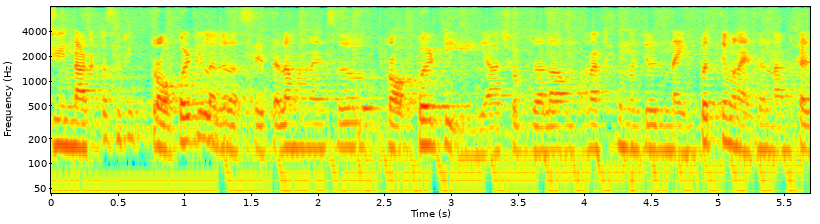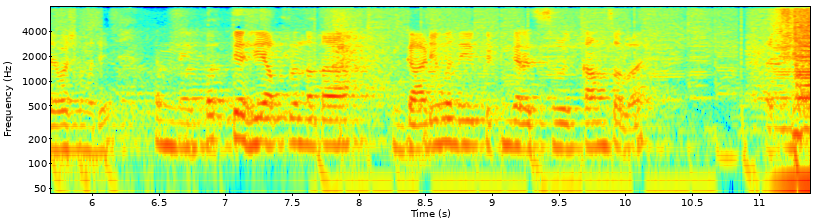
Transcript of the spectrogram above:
जी नाटकासाठी प्रॉपर्टी लागत असते त्याला म्हणायचं प्रॉपर्टी या शब्दाला मराठी म्हणजे नैपत्य म्हणायचं नाटकाच्या भाषेमध्ये. तर हे आपण आता गाडीमध्ये फिटिंग करायचं सगळं काम चालू आहे.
